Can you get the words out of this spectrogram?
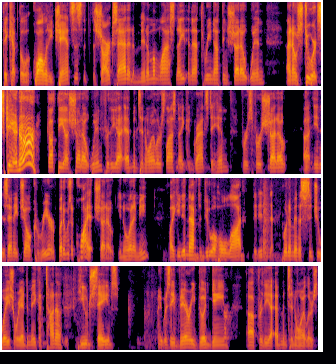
They kept the quality chances that the Sharks had at a minimum last night in that 3 nothing shutout win. I know Stuart Skinner got the uh, shutout win for the uh, Edmonton Oilers last night. Congrats to him for his first shutout uh, in his NHL career, but it was a quiet shutout. You know what I mean? Like he didn't have to do a whole lot. They didn't put him in a situation where he had to make a ton of huge saves. It was a very good game uh, for the uh, Edmonton Oilers.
